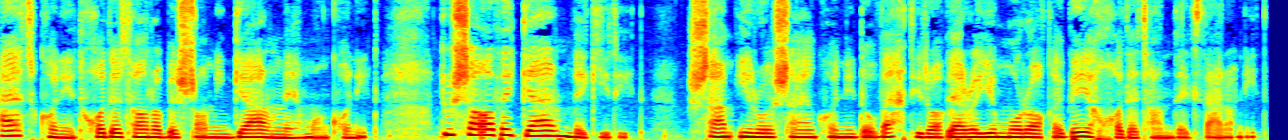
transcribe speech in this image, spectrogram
قطع کنید. خودتان را به شامی گرم مهمان کنید. دوش آب گرم بگیرید. شمعی روشن کنید و وقتی را برای مراقبه خودتان بگذرانید.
